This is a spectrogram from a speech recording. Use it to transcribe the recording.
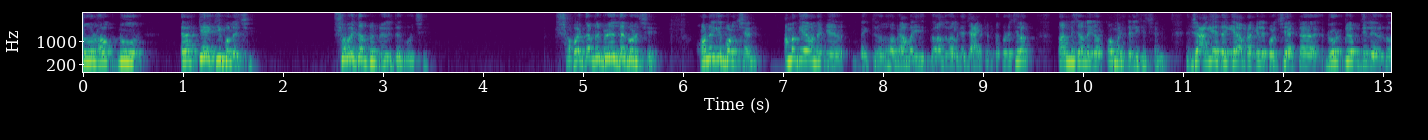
নূর হক নূর, এরা কে কি বলেছে? সবাই তো আপনার বিরোধিতা করেছে। সবাই তো আপনার বিরোধিতা করেছে। অনেকে বলছেন, আমাকে অনেকে ব্যক্তিগতভাবে আমি গতকালকে যে আইটেমটা করেছিলাম, তার নিচে অনেকে কমেন্টে লিখেছেন যে আগে থেকে আমরা গেলে বলছি একটা রোড ম্যাপ দিলে হলো,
